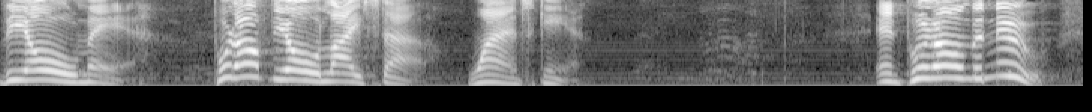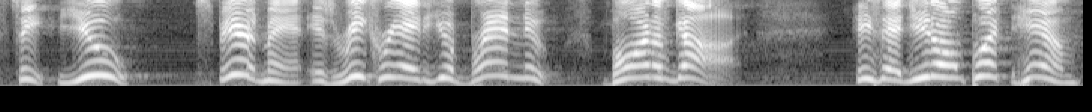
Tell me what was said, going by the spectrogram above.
the old man. Put off the old lifestyle, wineskin, and put on the new. See, you, spirit man, is recreated. You're brand new, born of God. He said, You don't put him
